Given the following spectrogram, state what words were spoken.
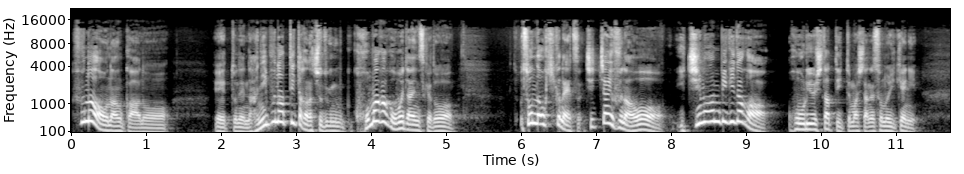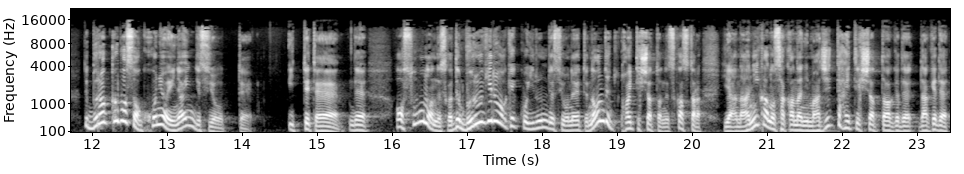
船をなんかあの、えっとね、何船って言ったかなちょっと細かく覚えてないんですけど、そんな大きくないやつ。ちっちゃい船を1万匹だが放流したって言ってましたね、その池に。で、ブラックバスはここにはいないんですよって言ってて、で、あ、そうなんですか。でもブルーギルは結構いるんですよねって、なんで入ってきちゃったんですか？って言ったら、いや、何かの魚に混じって入ってきちゃったわけで、だけで、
